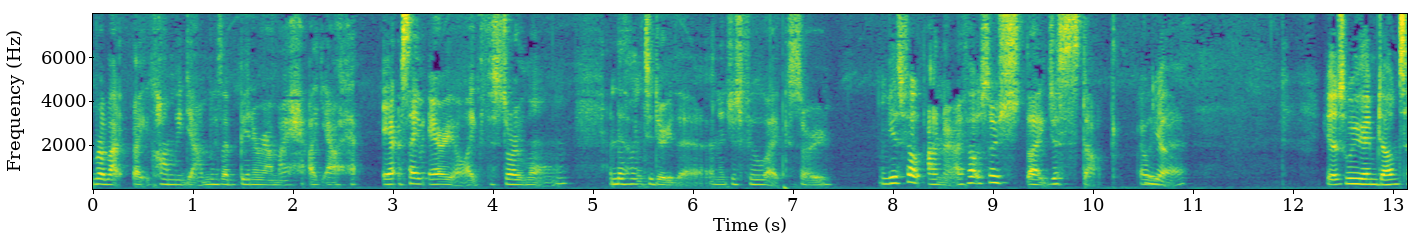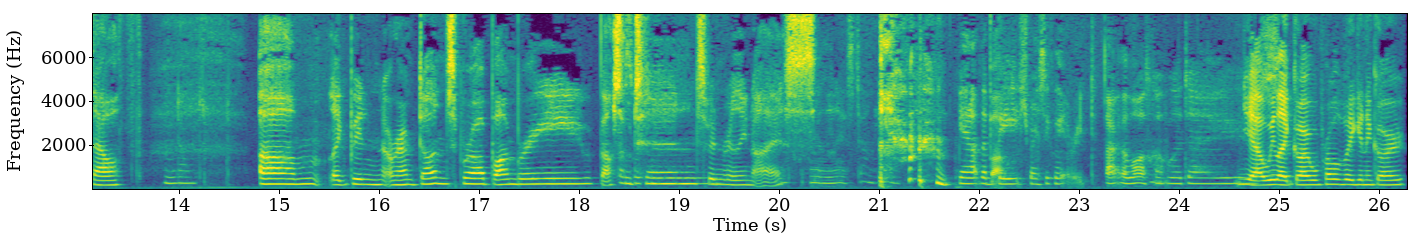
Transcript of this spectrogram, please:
relax, like calm me down because I've been around my like our he- a- same area like for so long, and there's nothing to do there, and I just feel like so. I just felt I don't know. I felt so sh- like just stuck over Yeah. yeah. So we came down south. Um, like been around Dunsborough, Bunbury, Busselton. It's been really nice. Really nice down here. Being at the But- beach basically every like the last couple of days. Yeah, we like go. We're probably gonna go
